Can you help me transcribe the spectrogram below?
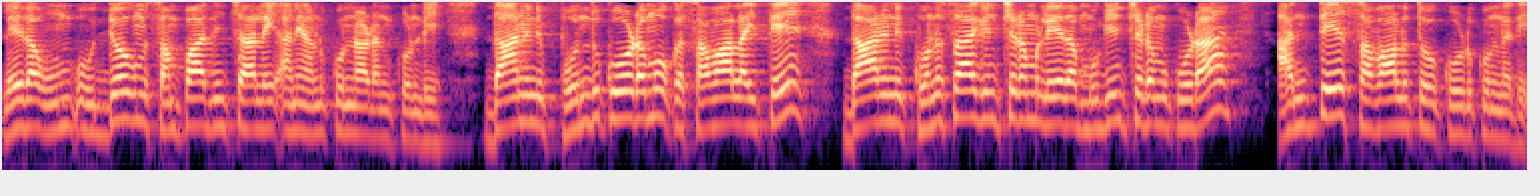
లేదా ఉం- ఉద్యోగం సంపాదించాలి అని అనుకున్నాడు అనుకోండి దానిని పొందుకోవడము ఒక సవాల్ అయితే దానిని కొనసాగించడం లేదా ముగించడం కూడా అంతే సవాలుతో కూడుకున్నది.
